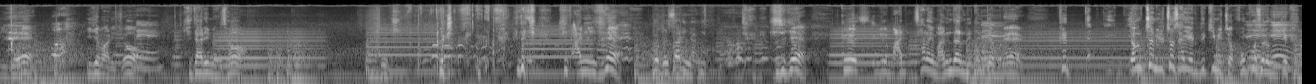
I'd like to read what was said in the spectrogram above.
이게 와. 이게 말이죠. 네. 기다리면서 근데 기- 아니 이게 너 몇 살이냐? 이게 그, 그 마- 사람이 맞는다는 느낌 네. 때문에 그 0.1초 사이의 느낌 있죠. 공포스러운 네, 느낌.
